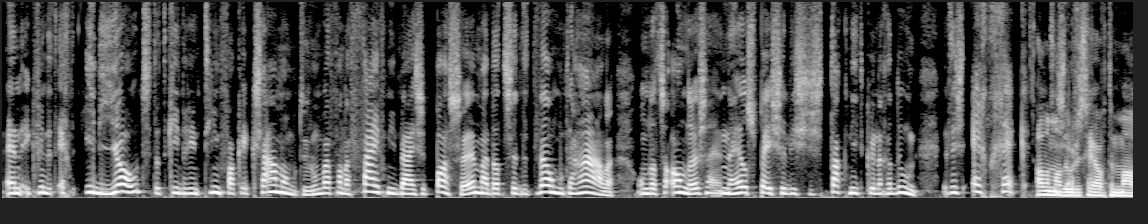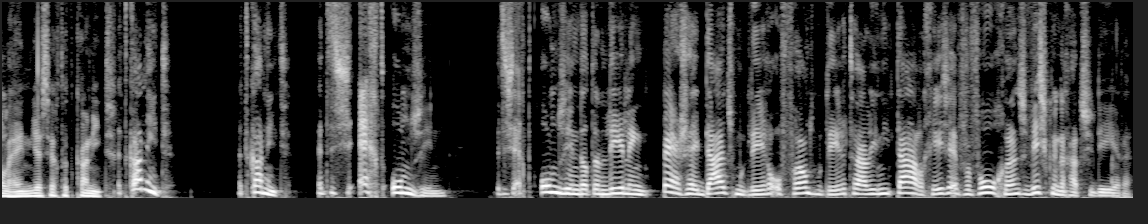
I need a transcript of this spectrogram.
En ik vind het echt idioot dat kinderen in tien vakken examen moeten doen, waarvan er vijf niet bij ze passen, maar dat ze het wel moeten halen, omdat ze anders een heel specialistische tak niet kunnen gaan doen. Het is echt gek. Het allemaal door dezelfde mal heen. Jij zegt dat kan niet. het kan niet. Het kan niet. Het is echt onzin. Het is echt onzin dat een leerling per se Duits moet leren of Frans moet leren terwijl hij niet talig is en vervolgens wiskunde gaat studeren.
